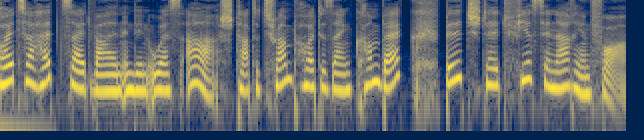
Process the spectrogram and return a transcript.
Heute Halbzeitwahlen in den USA. Startet Trump heute sein Comeback? Bild stellt vier Szenarien vor.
